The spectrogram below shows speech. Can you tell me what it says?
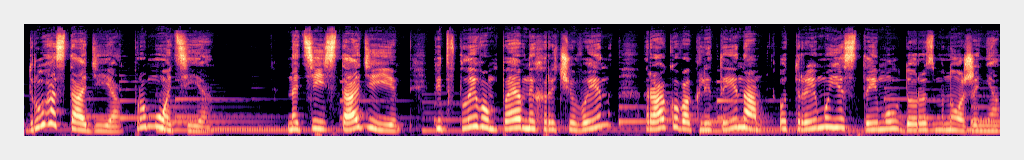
Друга стадія промоція. На цій стадії під впливом певних речовин ракова клітина отримує стимул до розмноження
